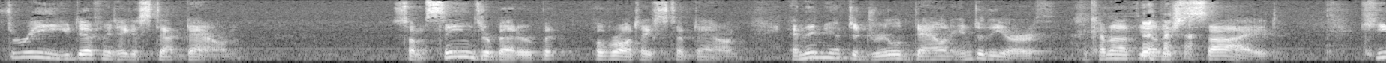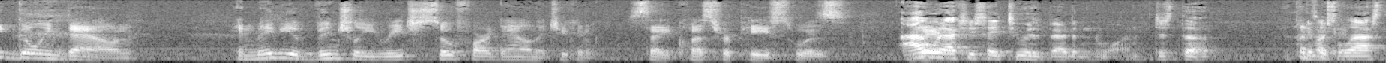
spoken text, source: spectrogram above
Three, you definitely take a step down. Some scenes are better, but overall it takes a step down. And then you have to drill down into the earth and come out the other side, keep going down, and maybe eventually you reach so far down that you can say Quest for Peace was. I would actually say two is better than one. Just the pretty That's much okay. the last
